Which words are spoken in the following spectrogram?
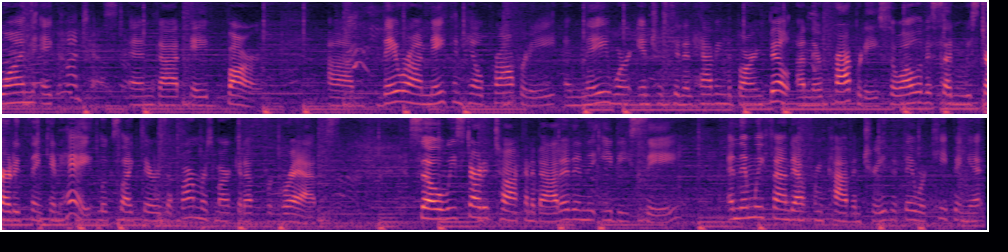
won a contest and got a barn. Um, they were on Nathan Hale property and they weren't interested in having the barn built on their property. So all of a sudden we started thinking, hey, looks like there's a farmer's market up for grabs. So we started talking about it in the EDC. And then we found out from Coventry that they were keeping it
